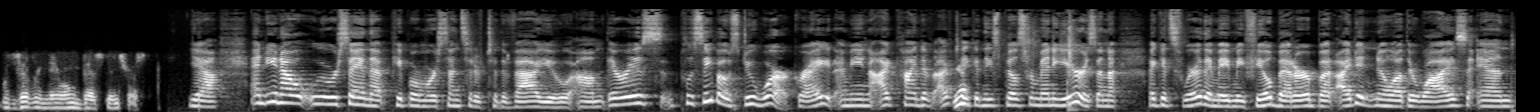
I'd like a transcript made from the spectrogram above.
what's ever in their own best interest. Yeah. And, you know, we were saying that people are more sensitive to the value. Um, there is, placebos do work, right? I mean, I kind of, I've yeah. taken these pills for many years and I, I could swear they made me feel better, but I didn't know otherwise. And,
